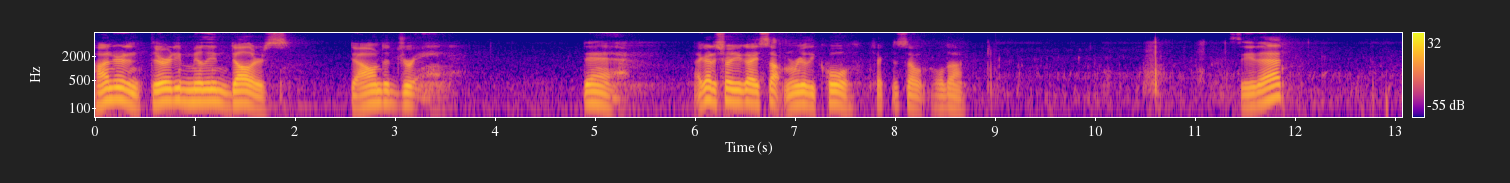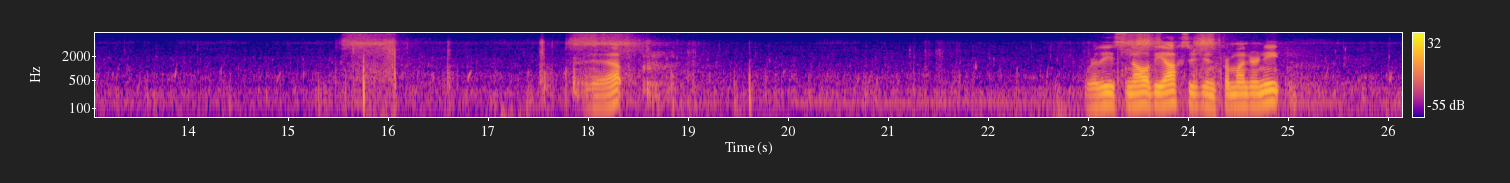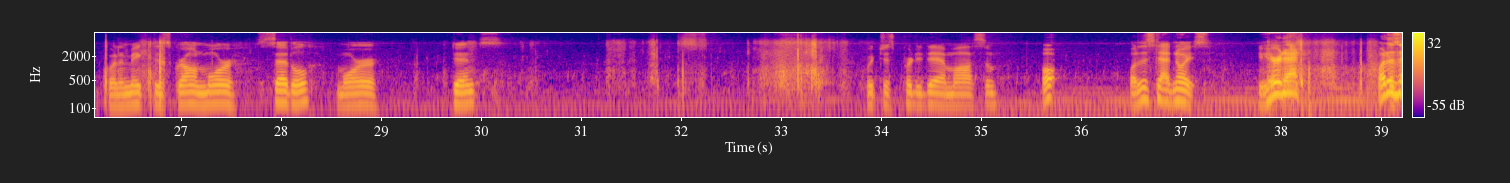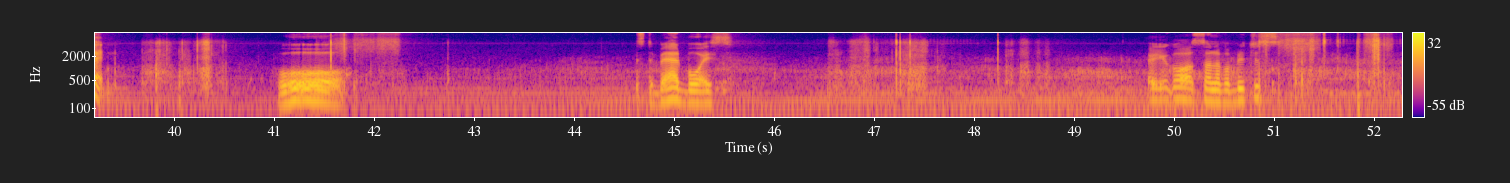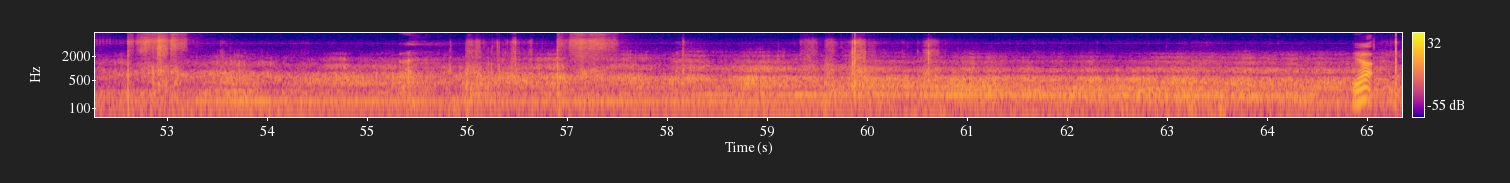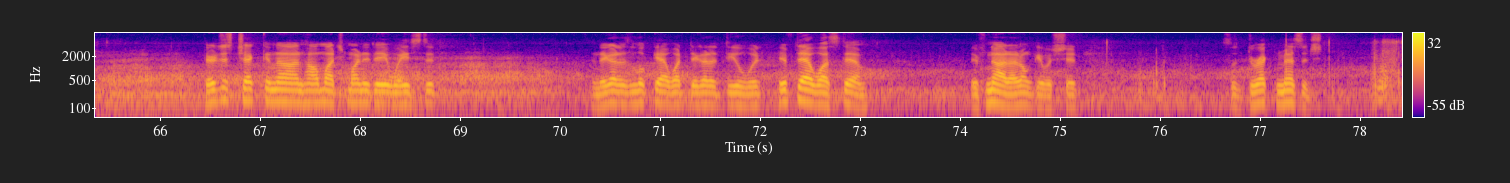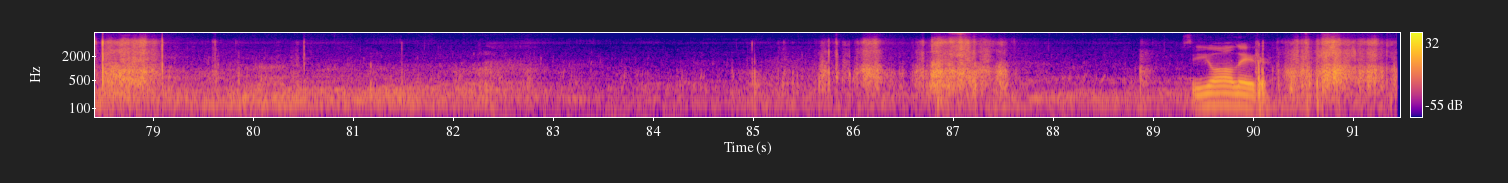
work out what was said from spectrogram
130 million dollars down the drain. Damn. I gotta show you guys something really cool. Check this out. Hold on. See that? Yep. Releasing all the oxygen from underneath. Going to make this ground more settle, more dense. Which is pretty damn awesome. Oh, what is that noise? You hear that? What is it? Oh, it's the bad boys. There you go, son of a bitches. Yeah. They're just checking on how much money they wasted. And they gotta look at what they gotta deal with. If that was them. If not, I don't give a shit. It's a direct message. See you all later.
